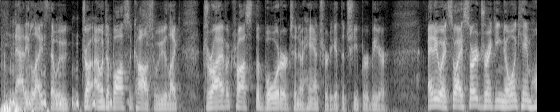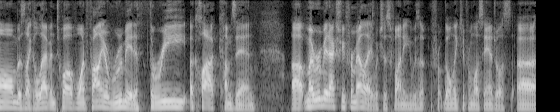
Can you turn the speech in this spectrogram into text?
from Natty Lights that we. Would, dri- I went to Boston College, so we would like drive across the border to New Hampshire to get the cheaper beer. Anyway, so I started drinking. No one came home. It was like 11, 12, 1. Finally, a roommate at 3 o'clock comes in. Uh, my roommate actually from LA, which is funny. He was a, from, the only kid from Los Angeles. Uh,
